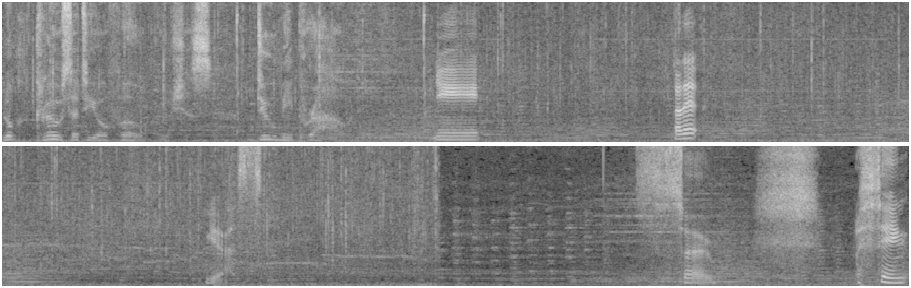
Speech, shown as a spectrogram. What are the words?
Look closer to your foe, Lucius. Do me proud. Yeah. That it? Yes. So, I think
